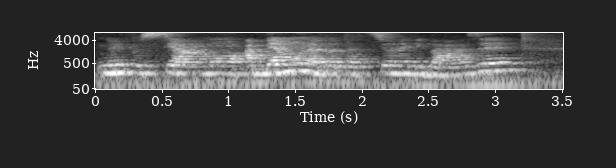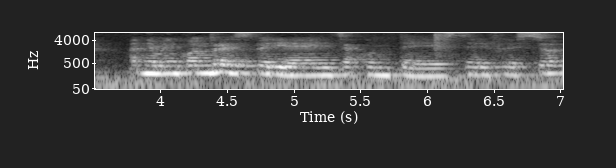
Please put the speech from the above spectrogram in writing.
noi possiamo, abbiamo una dotazione di base, andiamo incontro a esperienze, a contesti, a riflessioni,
